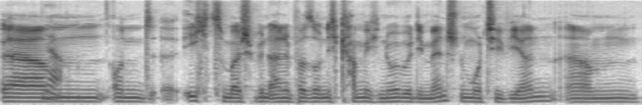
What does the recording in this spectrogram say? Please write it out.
Ähm, Und äh, ich zum Beispiel bin eine Person, ich kann mich nur über die Menschen motivieren. Ähm,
